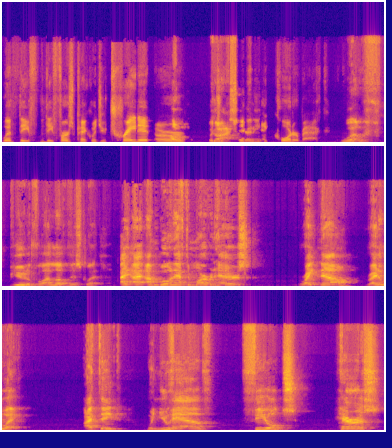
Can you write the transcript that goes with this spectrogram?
with the the first pick? Would you trade it or oh, would gosh, you pick a quarterback? What beautiful! I love this question. I, I I'm going after Marvin Harris right now, right away. I think when you have Fields, Harris,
